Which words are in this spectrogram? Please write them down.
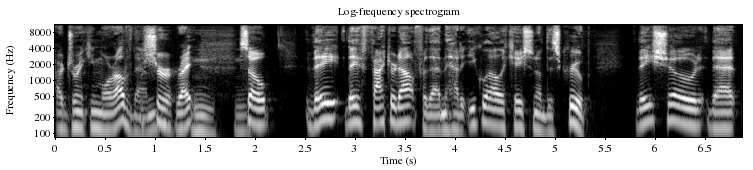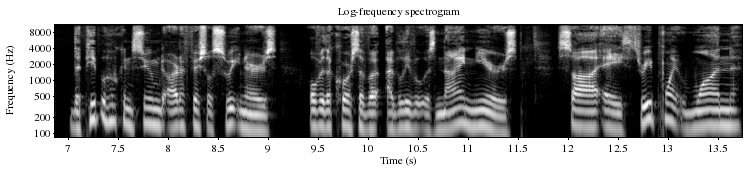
are drinking more of them. Sure. Right. Mm-hmm. So they they factored out for that and they had an equal allocation of this group. They showed that the people who consumed artificial sweeteners over the course of a, I believe it was nine years saw a 3.1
